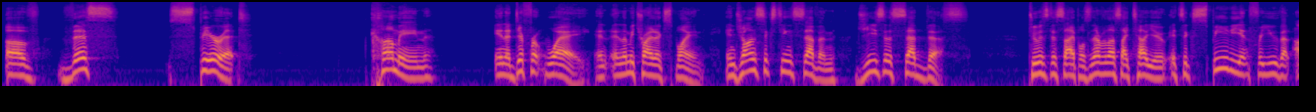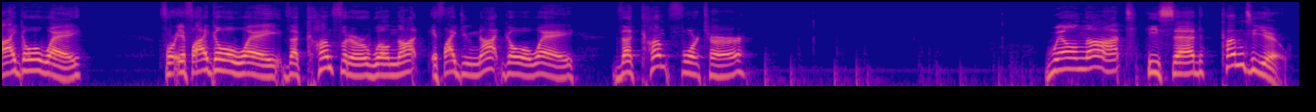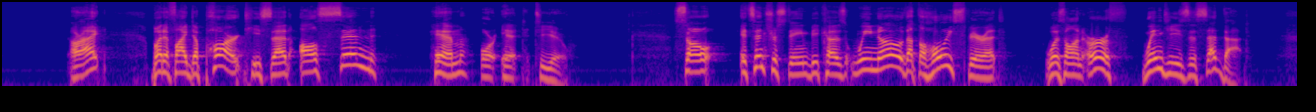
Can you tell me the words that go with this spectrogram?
of this Spirit coming in a different way. And, and let me try to explain. In John 16, 7, Jesus said this to his disciples Nevertheless, I tell you, it's expedient for you that I go away. For if I go away, the Comforter will not, if I do not go away, the Comforter will not, he said, come to you. All right? But if I depart, he said, I'll send him or it to you. So it's interesting because we know that the Holy Spirit was on earth when Jesus said that.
